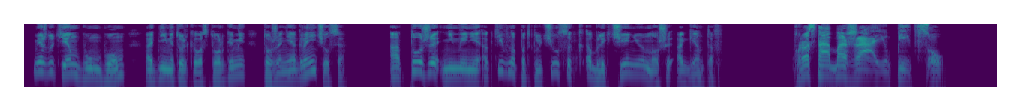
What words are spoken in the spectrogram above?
Между тем Бум-Бом одними только восторгами тоже не ограничился, а тоже не менее активно подключился к облегчению ноши агентов. «Просто обожаю пиццу!»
